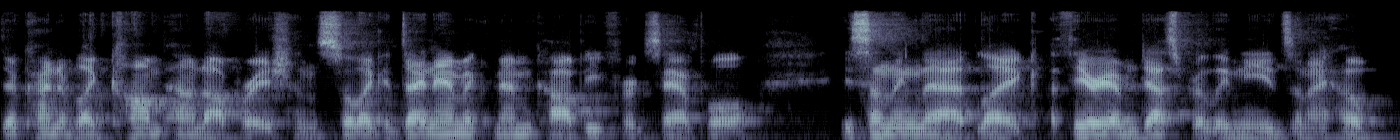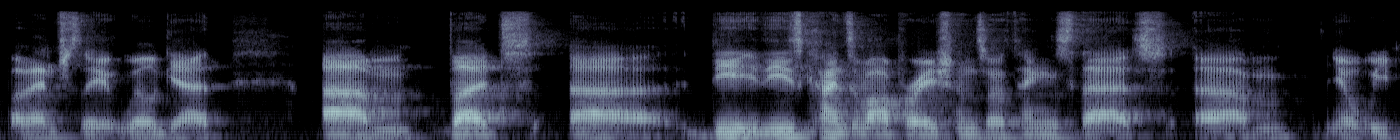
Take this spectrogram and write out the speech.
they're kind of like compound operations. So like a dynamic mem copy, for example, is something that like Ethereum desperately needs, and I hope eventually it will get. Um, but uh, the, these kinds of operations are things that um, you know we've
